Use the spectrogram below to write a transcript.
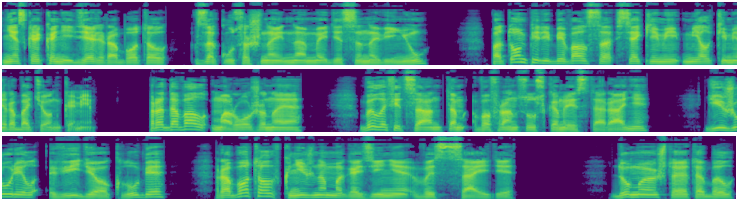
несколько недель работал в закусочной на Мэдисон-авеню, потом перебивался всякими мелкими работенками. Продавал мороженое, был официантом во французском ресторане, дежурил в видеоклубе, работал в книжном магазине в Иссайде. Думаю, что это был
